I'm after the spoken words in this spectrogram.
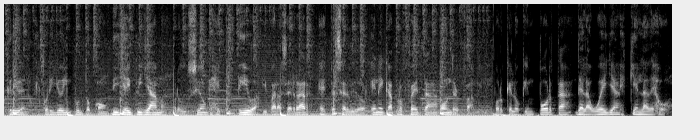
Escríbenos, elcorilloin.com. DJ Pijama, producción ejecutiva. Y para cerrar, este servidor, NK Profeta Under Family. Porque lo que importa de la huella es quien la dejó.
